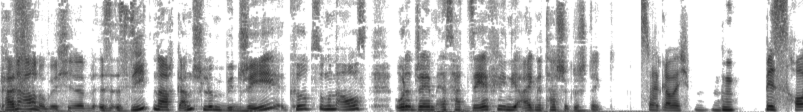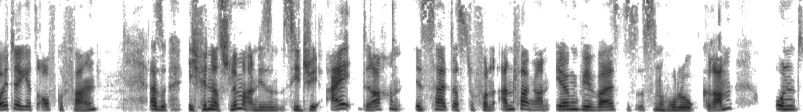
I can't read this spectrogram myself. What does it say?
keine Ahnung. Ich, äh, es, es sieht nach ganz schlimmen Budgetkürzungen aus oder JMS hat sehr viel in die eigene Tasche gesteckt. Das war, glaube ich, bis heute jetzt aufgefallen. Also ich finde das Schlimme an diesem CGI-Drachen ist halt, dass du von Anfang an irgendwie weißt, das ist ein Hologramm und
